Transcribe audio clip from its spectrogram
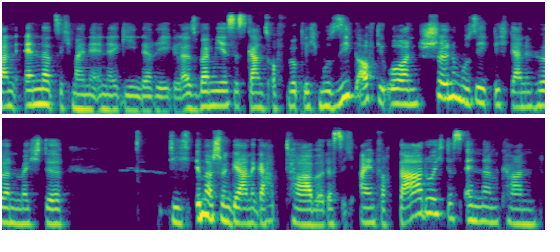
dann ändert sich meine Energie in der Regel. Also bei mir ist es ganz oft wirklich Musik auf die Ohren, schöne Musik, die ich gerne hören möchte, die ich immer schon gerne gehabt habe, dass ich einfach dadurch das ändern kann.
